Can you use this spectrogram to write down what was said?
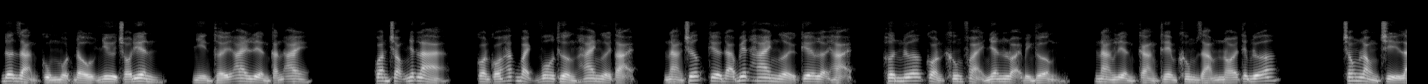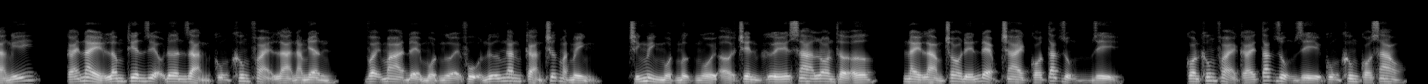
đơn giản cùng một đầu như chó điên, nhìn thấy ai liền cắn ai. Quan trọng nhất là, còn có hắc bạch vô thường hai người tại, nàng trước kia đã biết hai người kia lợi hại, hơn nữa còn không phải nhân loại bình thường, nàng liền càng thêm không dám nói tiếp nữa. Trong lòng chỉ là nghĩ, cái này Lâm Thiên Diệu đơn giản cũng không phải là nam nhân, vậy mà để một người phụ nữ ngăn cản trước mặt mình, chính mình một mực ngồi ở trên ghế salon thờ ơ, này làm cho đến đẹp trai có tác dụng gì. Còn không phải cái tác dụng gì cũng không có sao.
